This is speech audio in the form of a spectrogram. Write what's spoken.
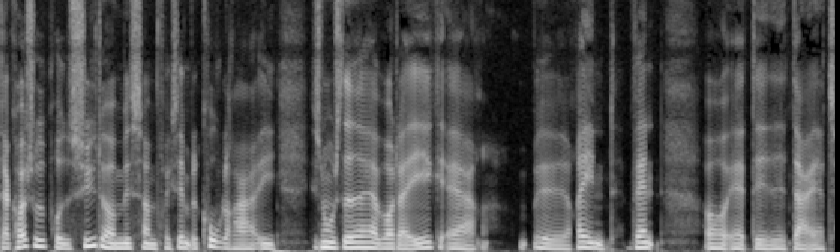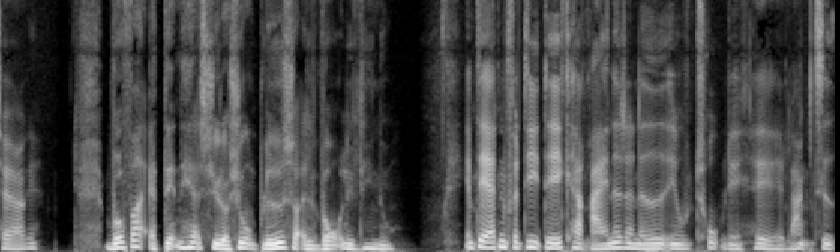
der kan også udbryde sygdomme, som for eksempel kolera i, i sådan nogle steder her, hvor der ikke er øh, rent vand, og at øh, der er tørke. Hvorfor er den her situation blevet så alvorlig lige nu? Jamen det er den, fordi det ikke har regnet dernede i utrolig øh, lang tid.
